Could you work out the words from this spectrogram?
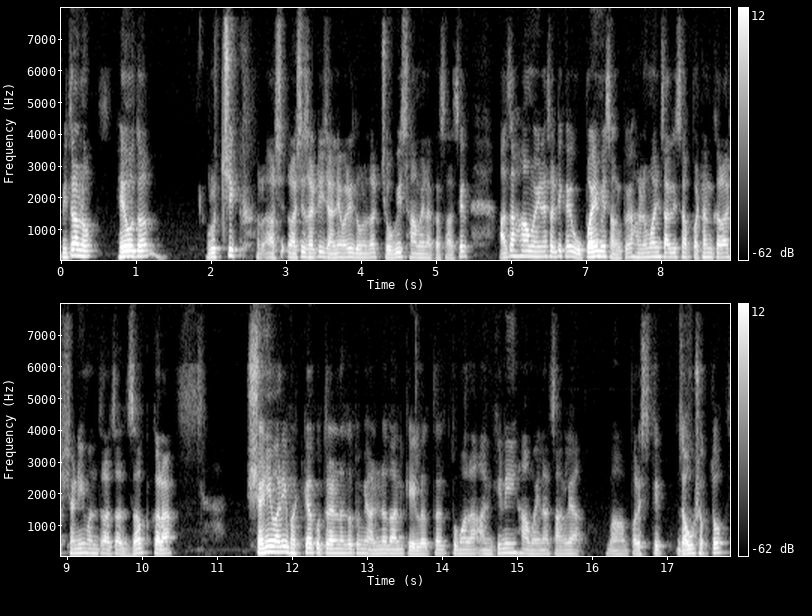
मित्रांनो हे होतं वृश्चिक राशी राशीसाठी जानेवारी दोन हजार चोवीस हा महिना कसा असेल? आता हा महिन्यासाठी काही उपाय मी सांगतोय. हनुमान चालीसा पठन करा शनी मंत्राचा जप करा शनिवारी भटक्या कुत्र्यांना जर तुम्ही अन्नदान केलं तर तुम्हाला आणखीनही हा महिना चांगल्या परिस्थितीत जाऊ शकतो.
